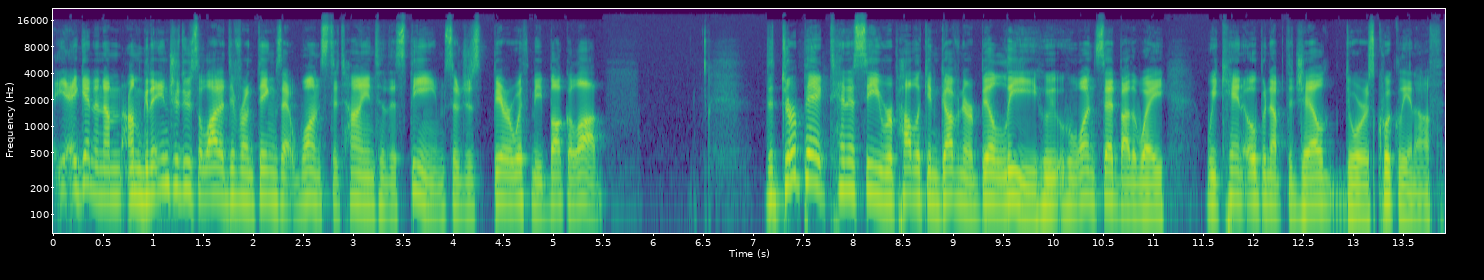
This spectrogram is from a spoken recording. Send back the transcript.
Again, and I'm, I'm going to introduce a lot of different things at once to tie into this theme. So just bear with me, buckle up. The dirtbag Tennessee Republican governor, Bill Lee, who, who once said, by the way, we can't open up the jail doors quickly enough.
